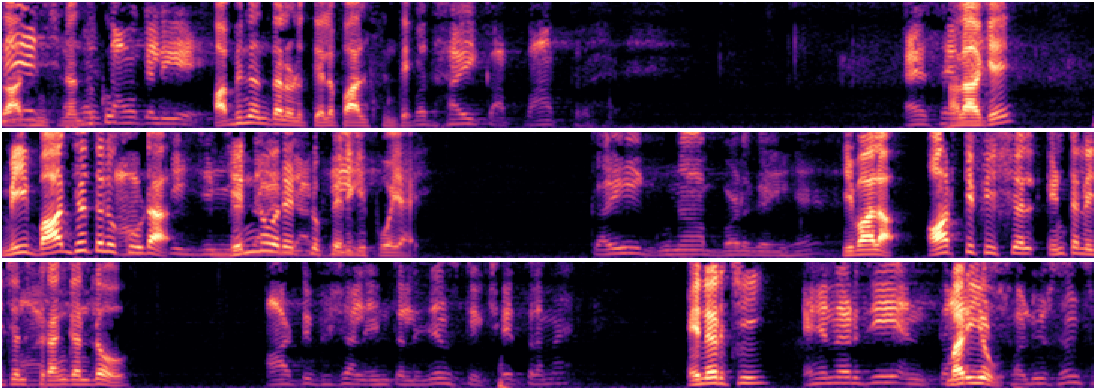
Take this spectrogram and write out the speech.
సాధించినందుకు అభినందనలు తెలపాల్సిందే. అలాగే మీ బాధ్యతలు కూడా ఎన్నో రెట్లు పెరిగిపోయాయి. ఇవాళ ఆర్టిఫిషియల్ ఇంటెలిజెన్స్ రంగంలో ఆర్టిఫిషియల్ ఇంటెలిజెన్స్కి క్షేత్రమే ఎనర్జీ ఎనర్జీ మరియు సొల్యూషన్స్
